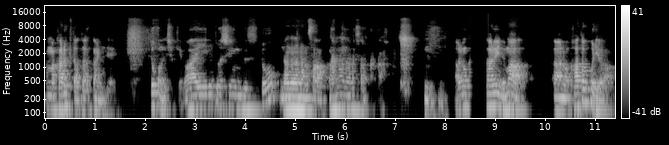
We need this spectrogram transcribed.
まあ軽くて暖かいんで、どこのでしたっけ？ワイルドシングスと？77サーカー。77サーカか。うんうん。あれも軽いんで、まあ、あの、肩こりは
